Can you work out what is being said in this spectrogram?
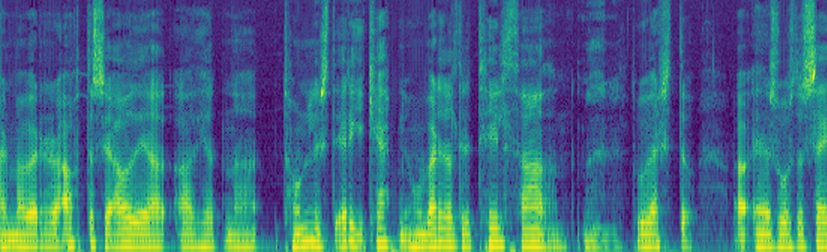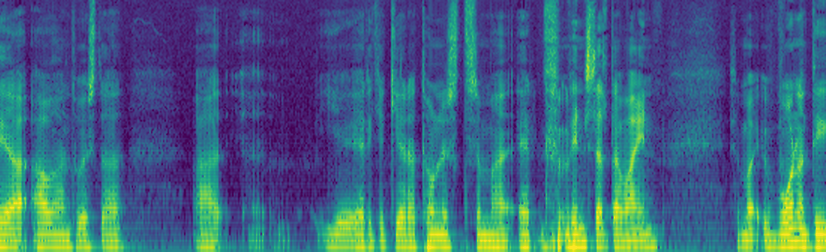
en maður verður að átta sig á því að, að hérna, tónlist er ekki keppni hún verður aldrei til þaðan nei. þú ert, eða svo veist að segja áðan þú veist að, að ég er ekki að gera tónlist sem er vinsældavæn sem að vonandi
